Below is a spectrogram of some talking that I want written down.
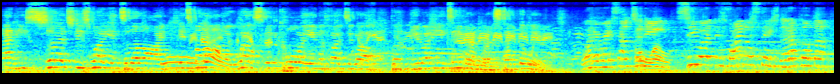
and he surged his way into the line. Ooh, it's Molano, Welsford, Kooij in the photograph, but UAE Team Emirates take the win. What a race on. Oh, wow. See you at this final stage, Narakoma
